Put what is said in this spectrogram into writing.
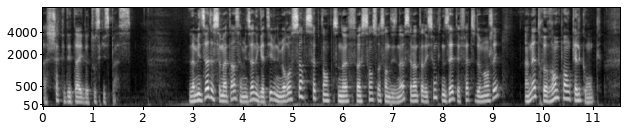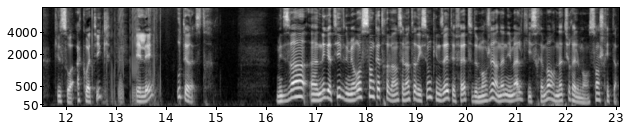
à chaque détail de tout ce qui se passe. La mitzvah de ce matin, c'est la mitzvah négative numéro 179-179, c'est l'interdiction qui nous a été faite de manger un être rampant quelconque qu'il soit aquatique, ailé ou terrestre. Mitzvah euh, négative numéro 180, c'est l'interdiction qui nous a été faite de manger un animal qui serait mort naturellement, sans shrita.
